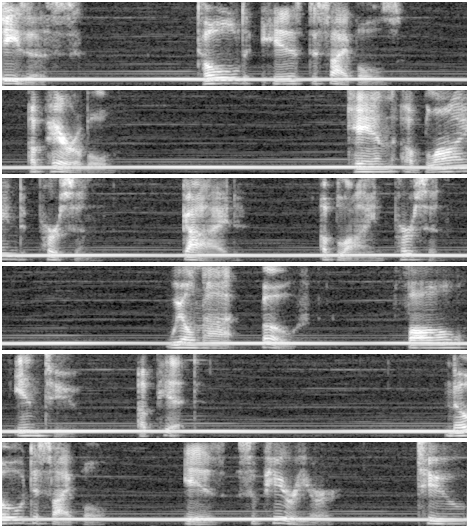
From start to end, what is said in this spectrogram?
Jesus told his disciples a parable. Can a blind person guide a blind person? Will not both fall into a pit? No disciple is superior to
